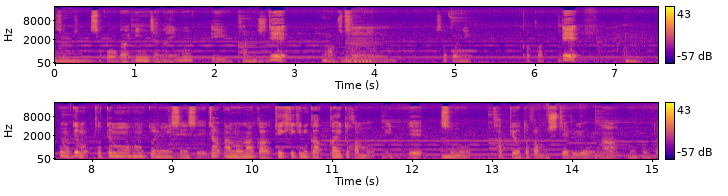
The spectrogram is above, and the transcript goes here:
そうん。そこがいいんじゃないのっていう感じで、まあ、普通にうん。そこにかかって、うん、でもとても本当にいい先生。じゃあのなんか定期的に学会とかも行ってその発表とかもしてるような、もう本当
